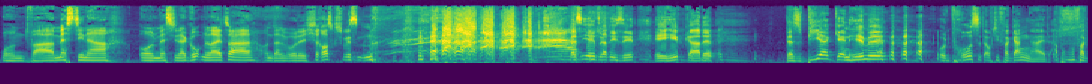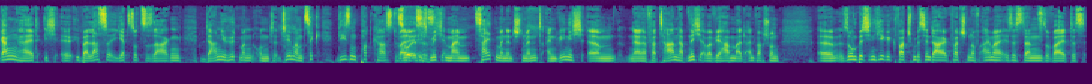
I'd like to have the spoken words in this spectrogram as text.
und war Messdiener und Messdiener Gruppenleiter und dann wurde ich rausgeschmissen. Was ihr jetzt gerade nicht seht, er hebt gerade das Bier gen Himmel und prostet auf die Vergangenheit. Apropos Vergangenheit, ich äh, überlasse jetzt sozusagen Daniel Hüttmann und Tilman Zick diesen Podcast, weil So ist ich es. mich in meinem Zeitmanagement ein wenig ähm, na, vertan habe. Nicht, aber wir haben halt einfach schon äh, so ein bisschen hier gequatscht, ein bisschen da gequatscht und auf einmal ist es dann soweit, dass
